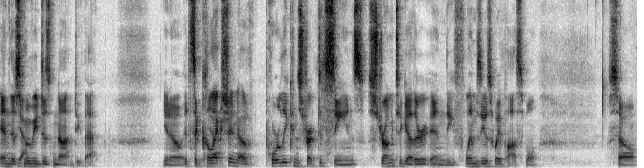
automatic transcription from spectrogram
And this Yeah. movie does not do that. You know, it's a collection of poorly constructed scenes strung together in the flimsiest way possible. So,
